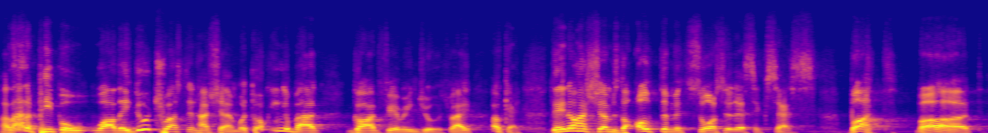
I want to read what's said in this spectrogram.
A lot of people, while they do trust in Hashem, we're talking about God-fearing Jews, right? Okay, they know Hashem is the ultimate source of their success, but but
